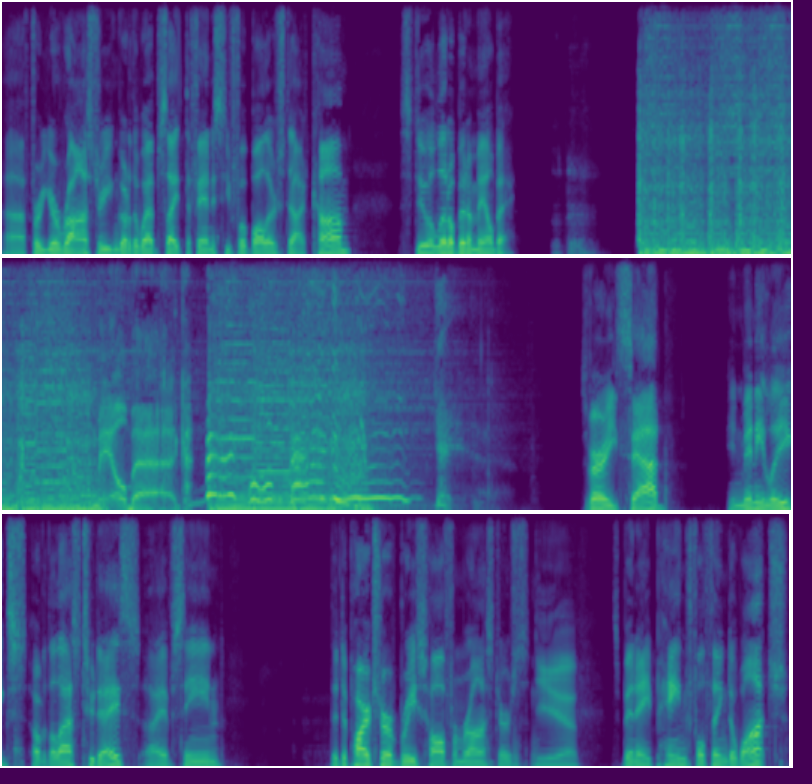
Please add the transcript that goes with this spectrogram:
Uh, for your roster, you can go to the website, thefantasyfootballers.com. Let's do a little bit of mailbag. Mailbag. It's very sad in many leagues over the last two days. I have seen the departure of Breece Hall from rosters. Yeah. It's been a painful thing to watch.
